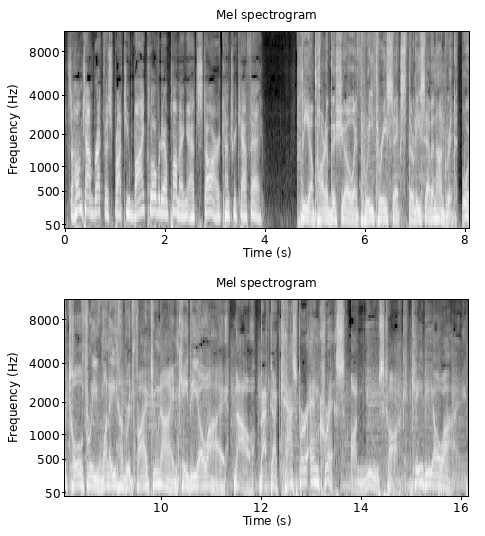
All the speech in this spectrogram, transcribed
It's a hometown breakfast brought to you by Cloverdale Plumbing at Star Country Cafe. Be a part of the show at 336 3700 or toll free 1 800 529 KBOI. Now, back to Kasper and Chris on News Talk KBOI.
